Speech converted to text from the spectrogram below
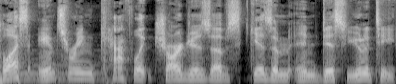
Plus, answering Catholic charges of schism and disunity.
